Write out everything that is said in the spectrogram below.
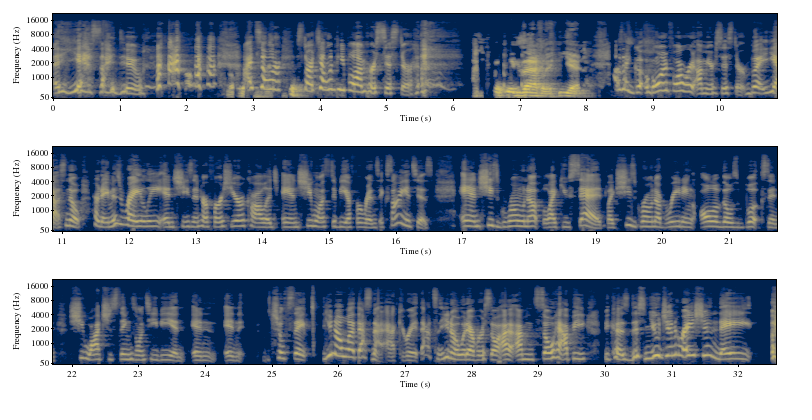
Yes, I do. I tell her start telling people I'm her sister. exactly. Yeah. I was like, Go, going forward, I'm your sister. But yes, no, her name is Rayleigh, and she's in her first year of college, and she wants to be a forensic scientist. And she's grown up, like you said, like she's grown up reading all of those books, and she watches things on TV, and and and she'll say, you know what, that's not accurate. That's you know whatever. So I, I'm so happy because this new generation, they.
